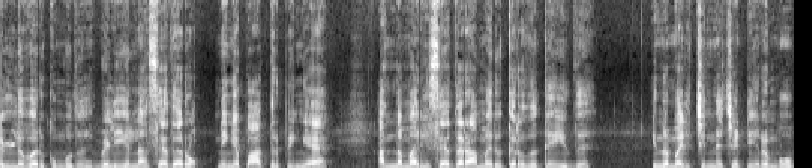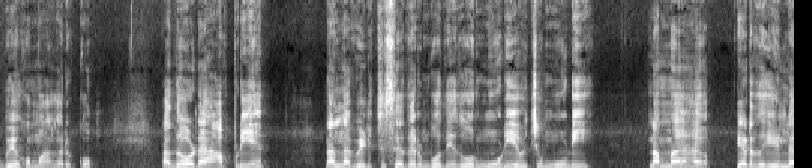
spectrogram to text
எள்ளு வறுக்கும்போது வெளியெல்லாம் செதறும். நீங்கள் பார்த்துருப்பீங்க. அந்த மாதிரி செதறாமல் இருக்கிறதுக்கு இது இந்த மாதிரி சின்ன சட்டி ரொம்ப உபயோகமாக இருக்கும். அதோட அப்படியே நல்லா வெடித்து செதறும் போது இது ஒரு மூடியை வச்சு மூடி நம்ம இடதுகையில்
